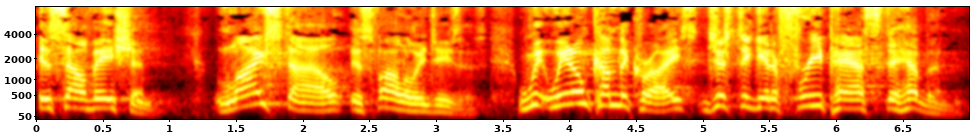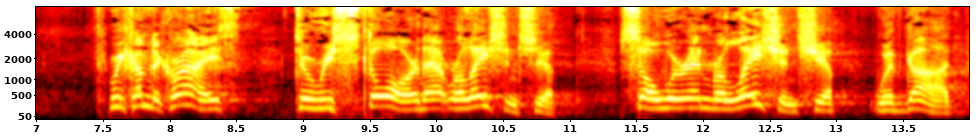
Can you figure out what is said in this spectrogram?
is salvation. Lifestyle is following Jesus. We, we don't come to Christ just to get a free pass to heaven. We come to Christ to restore that relationship. So we're in relationship with God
